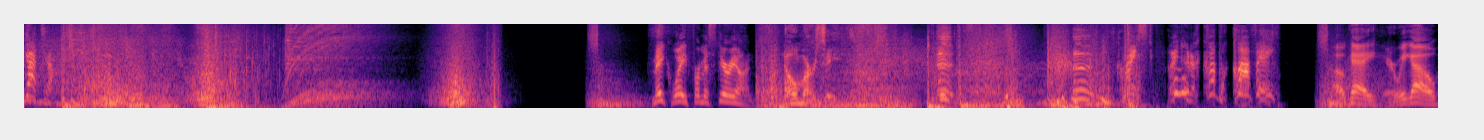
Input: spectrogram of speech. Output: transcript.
Gotcha! Make way for Mysterion. No mercy. Okay, here we go.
